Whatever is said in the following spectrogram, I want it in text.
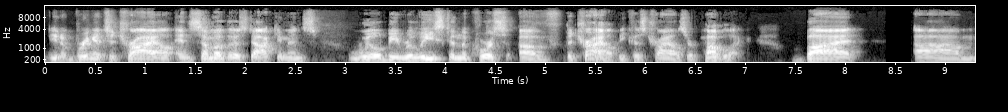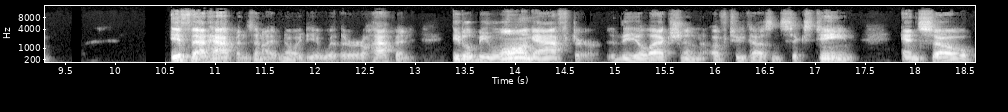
you know, bring it to trial, and some of those documents will be released in the course of the trial because trials are public. But um, if that happens, and I have no idea whether it'll happen, it'll be long after the election of 2016. And so,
